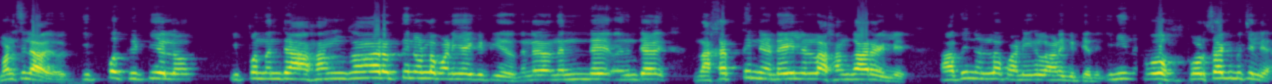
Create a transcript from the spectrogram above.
മനസ്സിലായോ? ഇപ്പൊ കിട്ടിയല്ലോ? ഇപ്പൊ നിന്റെ അഹങ്കാരത്തിനുള്ള പണിയായി കിട്ടിയത്. നിന്റെ നിന്റെ നിന്റെ നഖത്തിനിടയിലുള്ള അഹങ്കാരം ഇല്ലേ അതിനുള്ള പണികളാണ് കിട്ടിയത്. ഇനി പ്രോത്സാഹിപ്പിച്ചില്ലേ?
